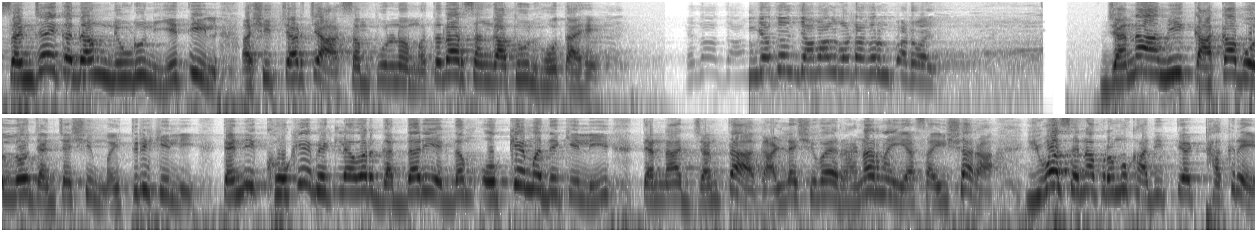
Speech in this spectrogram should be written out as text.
संजय कदम निवडून येतील अशी चर्चा संपूर्ण मतदारसंघातून होत आहे. जमाल गोटा करून पाठवायचं. ज्यांना आम्ही काका बोललो ज्यांच्याशी मैत्री केली त्यांनी खोके भेटल्यावर गद्दारी एकदम ओके मध्ये केली त्यांना जनता गाडल्याशिवाय राहणार नाही असा इशारा युवासेना प्रमुख आदित्य ठाकरे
